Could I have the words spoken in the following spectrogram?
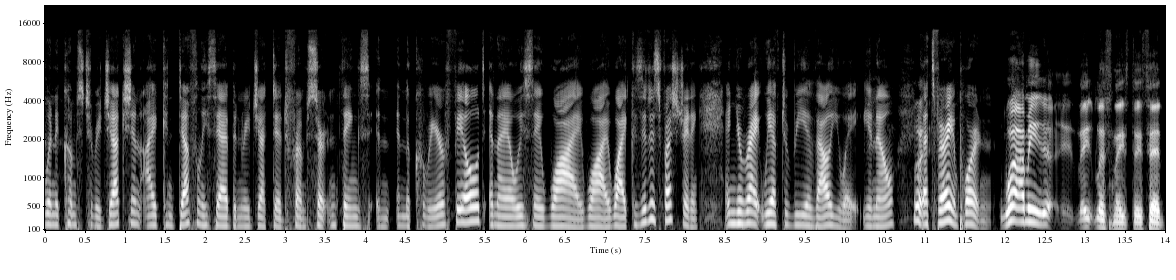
when it comes to rejection, I can definitely say I've been rejected from certain things in in the career field, and I always say why, why, why, because it is frustrating. And you're right, we have to reevaluate. You know, Right. that's very important. Well, I mean, uh, they, listen. They, they said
